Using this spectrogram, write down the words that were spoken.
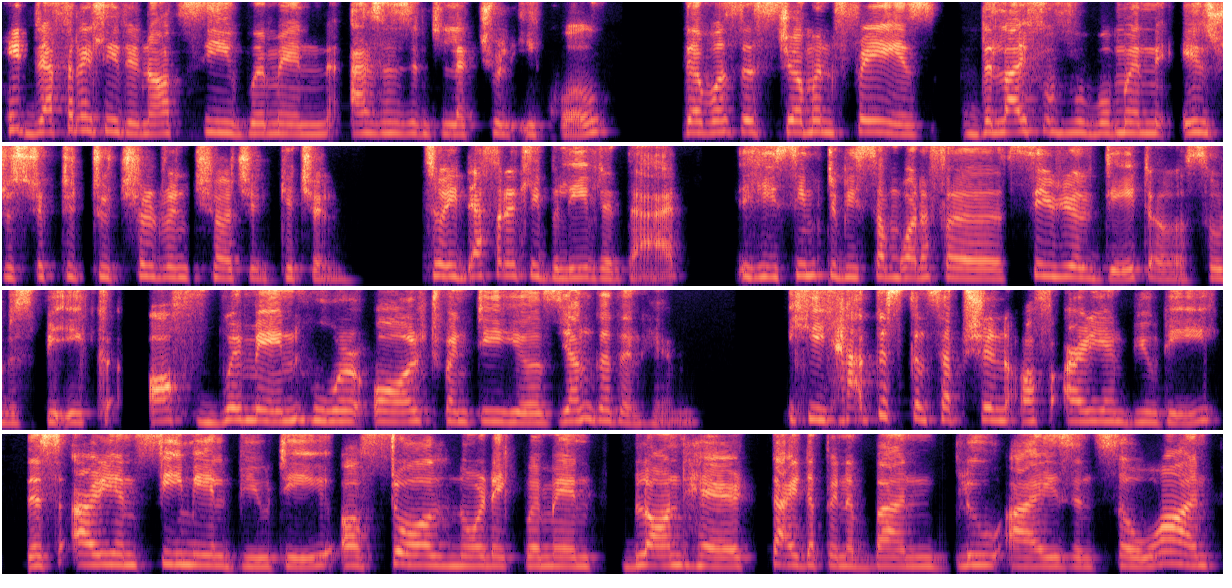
He definitely did not see women as his intellectual equal. There was this German phrase the life of a woman is restricted to children, church, and kitchen. So he definitely believed in that. He seemed to be somewhat of a serial dater, so to speak, of women who were all 20 years younger than him he had this conception of Aryan beauty, this Aryan female beauty of tall Nordic women, blonde hair, tied up in a bun, blue eyes, and so on.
